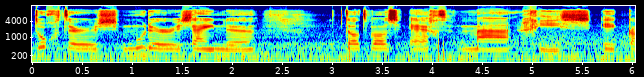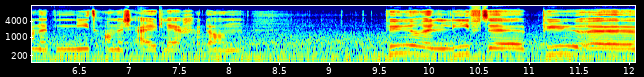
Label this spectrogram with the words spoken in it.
dochters, moeder zijnde dat was echt magisch. Ik kan het niet anders uitleggen dan pure liefde, pure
